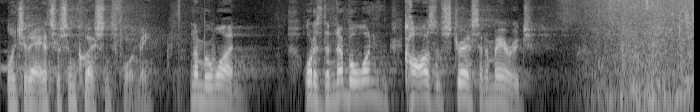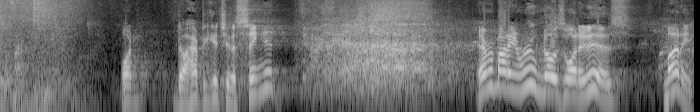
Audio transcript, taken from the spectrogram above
I want you to answer some questions for me. Number one, what is the number one cause of stress in a marriage? What, do I have to get you to sing it? Everybody in the room knows what it is money.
